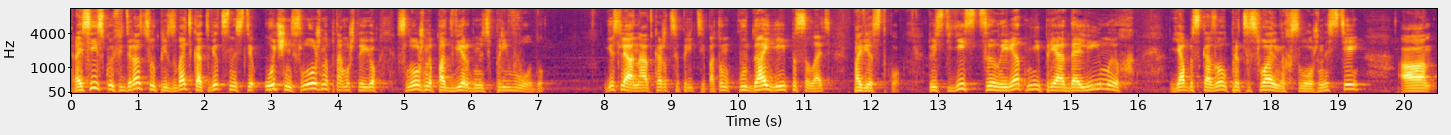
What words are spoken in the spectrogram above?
Российскую Федерацию призвать к ответственности очень сложно, потому что ее сложно подвергнуть приводу, если она откажется прийти. Потом, куда ей посылать повестку? То есть есть целый ряд непреодолимых, я бы сказал, процессуальных сложностей, а,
